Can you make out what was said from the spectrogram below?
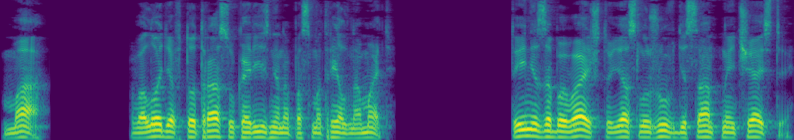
Ма. Володя в тот раз укоризненно посмотрел на мать. Ты не забывай, что я служу в десантной части.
